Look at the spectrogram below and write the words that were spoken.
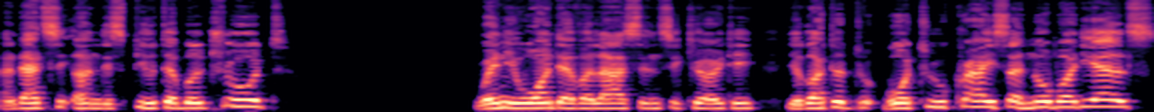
And that's the undisputable truth. When you want everlasting security, you got to go through Christ and nobody else.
